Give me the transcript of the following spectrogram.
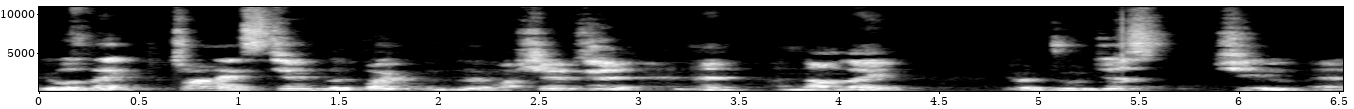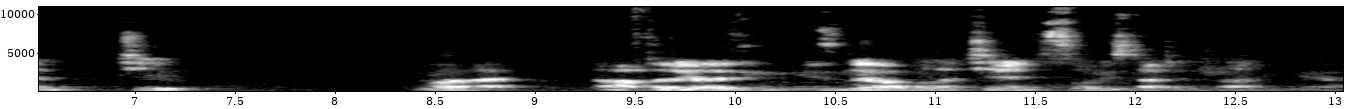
It was like trying to exchange the pipe with the machete, and, and I'm like, yo, dude, just chill, man, chill. You know, after realizing he's never gonna change, so he started running. Yeah.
